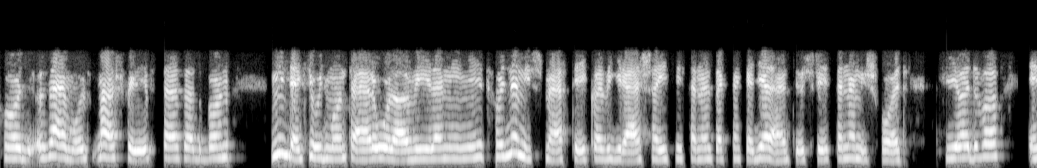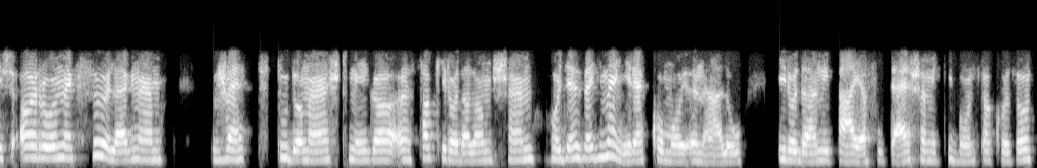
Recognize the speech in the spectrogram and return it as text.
hogy az elmúlt másfél évszázadban mindenki úgy mondta el róla a véleményét, hogy nem ismerték az írásait, hiszen ezeknek egy jelentős része nem is volt kiadva, és arról meg főleg nem vett tudomást még a, szakirodalom sem, hogy ez egy mennyire komoly önálló irodalmi pályafutás, ami kibontakozott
